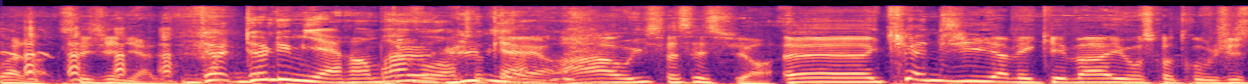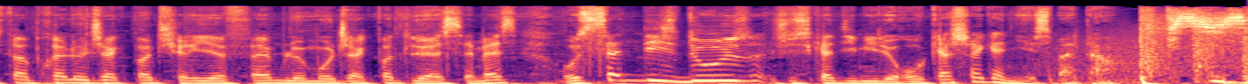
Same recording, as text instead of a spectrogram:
Voilà, c'est génial. De, de lumière, hein, bravo De en tout cas. lumière. Ah oui, ça c'est sûr. Euh, Kenji avec Eva et on se retrouve juste après le jackpot Chéri FM, le mot jackpot, le SMS au 7 10 12 jusqu'à 10 000 euros cash à gagner ce matin. 6h,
